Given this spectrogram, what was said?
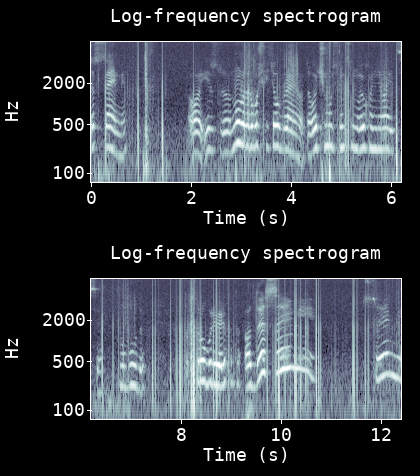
це Семі. О, із, ну, розробочий цього Брейнрода. Але чомусь він зі мною ганяється. Ну буде. Strawberry Elephant. А де Семі? Семі,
